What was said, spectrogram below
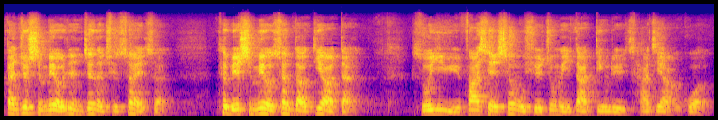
但就是没有认真的去算一算，特别是没有算到第二代，所以与发现生物学中的一大定律擦肩而过了。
